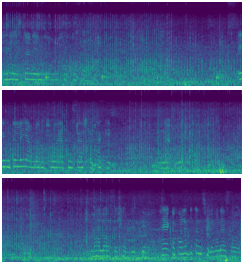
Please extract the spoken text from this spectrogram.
এখানে ওয়েস্টার্ন ইউনিয়ন সব কিছু আছে। এই হোটেলেই আমরা সবসময় অ্যাথেন্সে আসতে থাকি। মানে অনেক ভালো আছে সব দিক দিয়ে। হ্যাঁ একটা ফলের দোকান ছিল, মনে আছে আমার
